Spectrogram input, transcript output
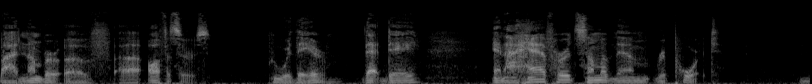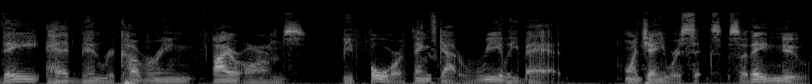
by a number of uh, officers who were there that day, and I have heard some of them report they had been recovering firearms before things got really bad on January 6th. So they knew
